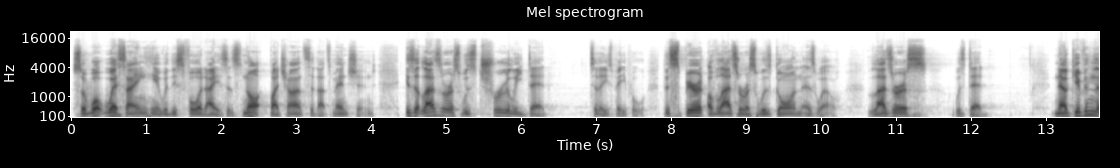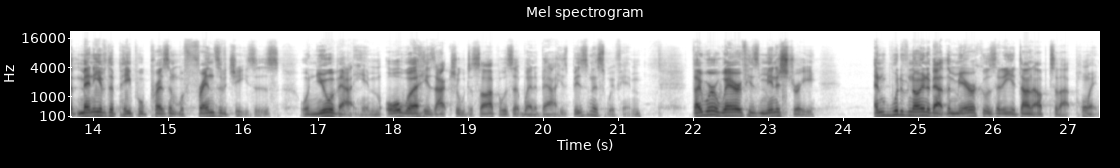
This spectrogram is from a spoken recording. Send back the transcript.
So, what we're saying here with this four days, it's not by chance that that's mentioned, is that Lazarus was truly dead to these people. The spirit of Lazarus was gone as well. Lazarus was dead. Now, given that many of the people present were friends of Jesus or knew about him or were his actual disciples that went about his business with him, they were aware of his ministry and would have known about the miracles that he had done up to that point.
